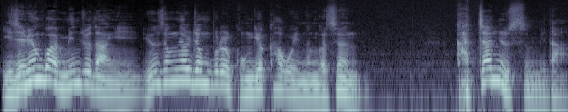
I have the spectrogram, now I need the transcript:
이재명과 민주당이 윤석열 정부를 공격하고 있는 것은 가짜 뉴스입니다.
